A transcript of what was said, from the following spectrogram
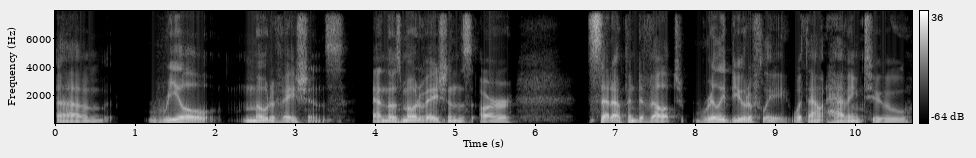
um real motivations, and those motivations are set up and developed really beautifully without having to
